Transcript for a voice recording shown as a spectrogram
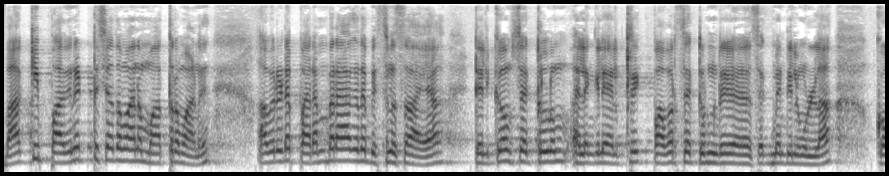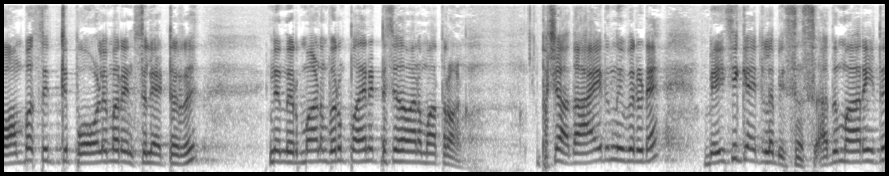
ബാക്കി പതിനെട്ട് ശതമാനം മാത്രമാണ് അവരുടെ പരമ്പരാഗത ബിസിനസ്സായ ടെലികോം സെക്ടറിലും അല്ലെങ്കിൽ ഇലക്ട്രിക് പവർ സെക്ടറിന്റെ സെഗ്മെന്റിലുമുള്ള കോമ്പസിറ്റ് പോളിമർ ഇൻസുലേറ്ററിന്റെ നിർമ്മാണം വെറും പതിനെട്ട് ശതമാനം മാത്രമാണ്. പക്ഷെ അതായിരുന്നു ഇവരുടെ ബേസിക് ആയിട്ടുള്ള ബിസിനസ് അത് മാറിയിട്ട്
